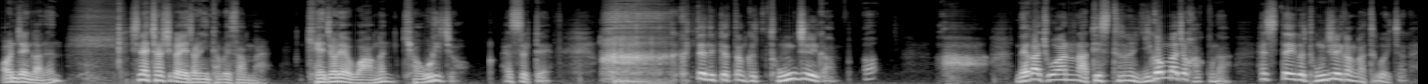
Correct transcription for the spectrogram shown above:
언젠가는 신해철 씨가 예전에 인터뷰에서 한 말, 계절의 왕은 겨울이죠. 했을 때, 하, 그때 느꼈던 그 동질감, 어? 아, 내가 좋아하는 아티스트는 이것마저 같구나 했을 때 그 동질감 같은 거 있잖아요.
